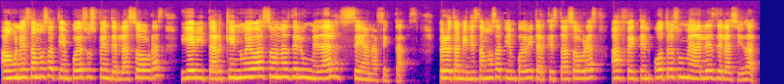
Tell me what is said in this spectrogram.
Aún estamos a tiempo de suspender las obras y evitar que nuevas zonas del humedal sean afectadas. Pero también estamos a tiempo de evitar que estas obras afecten otros humedales de la ciudad.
